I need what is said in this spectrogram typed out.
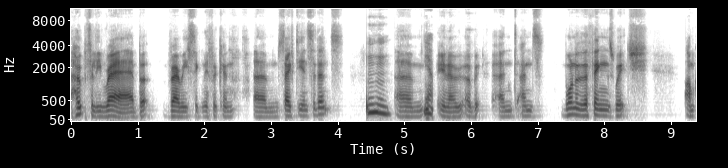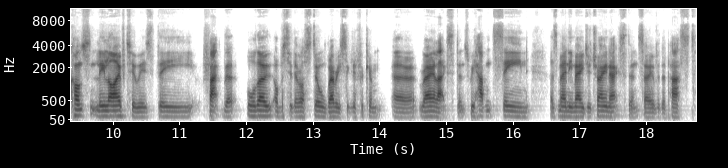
hopefully rare but very significant um, safety incidents. Mm-hmm. Um, yep. You know, and and one of the things which I'm constantly live to is the fact that although obviously there are still very significant uh, rail accidents, we haven't seen as many major train accidents over the past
